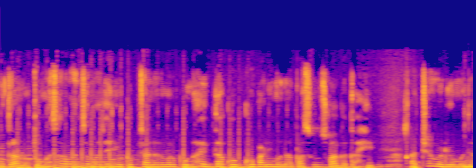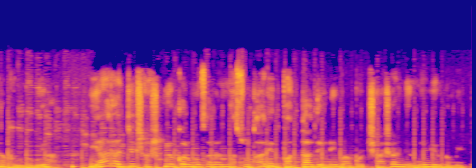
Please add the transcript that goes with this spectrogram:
मित्रांनो तुम्हा सर्वांचं माझ्या यूट्यूब चॅनलवर पुन्हा एकदा खूप खूप आणि मनापासून स्वागत आहे. आजच्या व्हिडिओमध्ये आपण बघूया या राज्य शासकीय कर्मचाऱ्यांना सुधारित भत्ता देण्याबाबत शासन निर्णय निर्गमित.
